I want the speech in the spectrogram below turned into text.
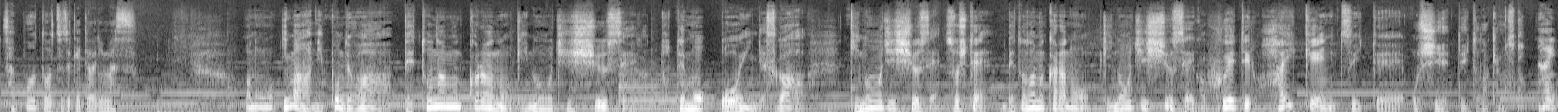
サポートを続けております。あの、今、日本ではベトナムからの技能実習生がとても多いんですが、技能実習生、そしてベトナムからの技能実習生が増えている背景について教えていただけますか？はい。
